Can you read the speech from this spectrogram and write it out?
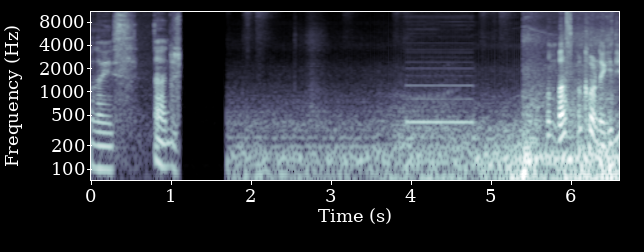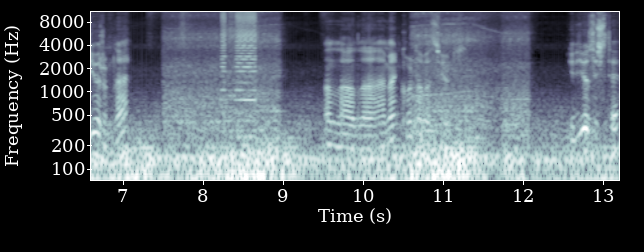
Alayız. Ha düz. Oğlum basma korna gidiyorum la. Allah Allah hemen korna basıyoruz. Gidiyoruz işte.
